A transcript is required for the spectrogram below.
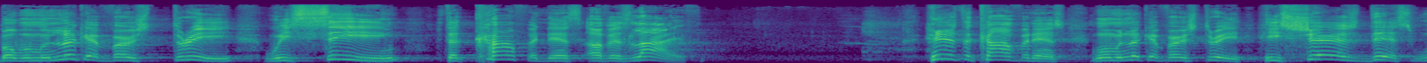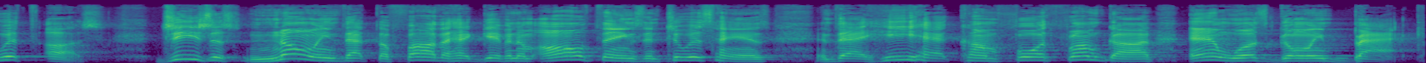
But when we look at verse 3, we see the confidence of his life. Here's the confidence when we look at verse 3. He shares this with us. Jesus, knowing that the Father had given him all things into his hands, and that he had come forth from God and was going back.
